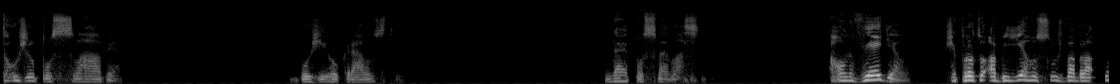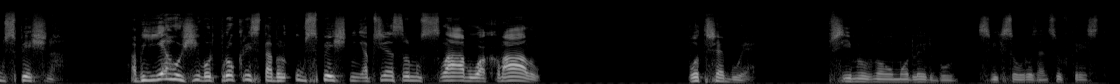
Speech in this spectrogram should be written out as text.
Toužil po slávě Božího království. Ne po své vlastní. A on věděl, že proto, aby jeho služba byla úspěšná, aby jeho život pro Krista byl úspěšný a přinesl mu slávu a chválu, potřebuje přímluvnou modlitbu svých sourozenců v Kristu.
